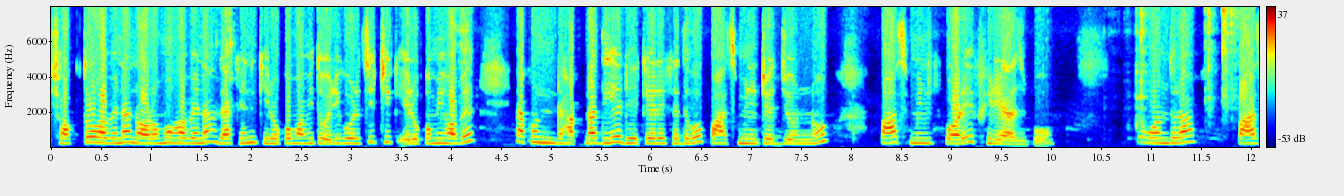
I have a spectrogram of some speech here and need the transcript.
শক্তও হবে না, নরমও হবে না। দেখেন কীরকম আমি তৈরি করেছি, ঠিক এরকমই হবে। এখন ঢাকনা দিয়ে ঢেকে রেখে দেবো পাঁচ মিনিটের জন্য। পাঁচ মিনিট পরে ফিরে আসব। তো বন্ধুরা, পাঁচ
